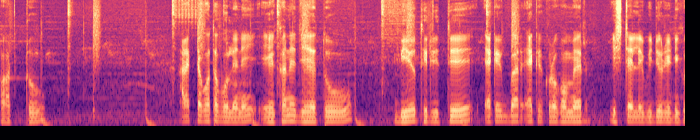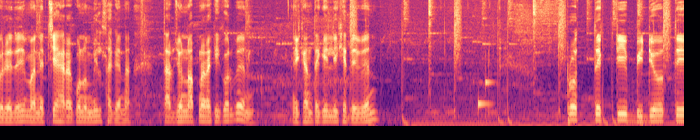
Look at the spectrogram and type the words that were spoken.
পার্ট টু আরেকটা কথা বলে নেই, এখানে যেহেতু বিও থ্রিতে এক একবার এক এক রকমের স্টাইলে ভিডিও রেডি করে দেয় মানে চেহারা কোনো মিল থাকে না। তার জন্য আপনারা কি করবেন? এখান থেকে লিখে দেবেন। প্রত্যেকটি ভিডিওতে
